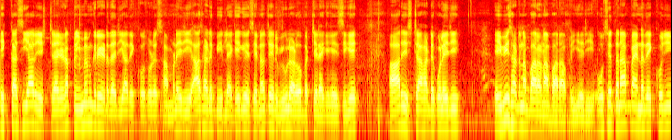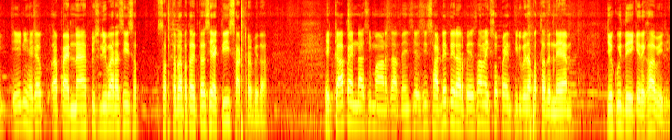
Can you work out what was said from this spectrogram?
ਇੱਕ ਅਸੀਂ ਆ ਰਜਿਸਟਰ ਹੈ, ਜਿਹੜਾ ਪ੍ਰੀਮੀਅਮ ਗ੍ਰੇਡ ਦਾ ਜੀ ਆ ਦੇਖੋ ਤੁਹਾਡੇ ਸਾਹਮਣੇ ਜੀ ਆ ਸਾਡੇ ਵੀਰ ਲੈ ਕੇ ਗਏ ਸੀ ਇਹਨਾਂ 'ਚ ਰਿਵਿਊ ਲੈ ਲਓ, ਬੱਚੇ ਲੈ ਕੇ ਗਏ ਸੀਗੇ। ਆ ਰਜਿਸਟਰ ਸਾਡੇ ਕੋਲੇ ਜੀ, ਇਹ ਵੀ ਸਾਡੇ ਨਾਲ 12 ਨਾਲ 12 ਫ੍ਰੀ ਹੈ ਜੀ। ਉਸੇ ਤਰ੍ਹਾਂ ਪੈਨ ਦੇਖੋ ਜੀ, ਇਹ ਨਹੀਂ ਹੈਗਾ, ਆਹ ਪੈਨ ਹੈ, ਪਿਛਲੀ ਵਾਰ ਅਸੀਂ 70 ਦਾ ਪਤਾ ਦਿੱਤਾ ਸੀ ਐਕਚੁਅਲੀ 60 ਰੁਪਏ ਦਾ। ਇੱਕ ਆ ਪੈਨ ਅਸੀਂ ਮਾਣ ਕਰਦੇ ਸੀ ਅਸੀਂ 13.5 ਰੁਪਏ ਸਾਨੂੰ 135 ਰੁਪਏ ਦਾ ਪੱਤਾ ਦਿੰਨੇ ਆ ਜੇ ਕੋਈ ਦੇ ਕੇ ਦਿਖਾਵੇ ਜੀ।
